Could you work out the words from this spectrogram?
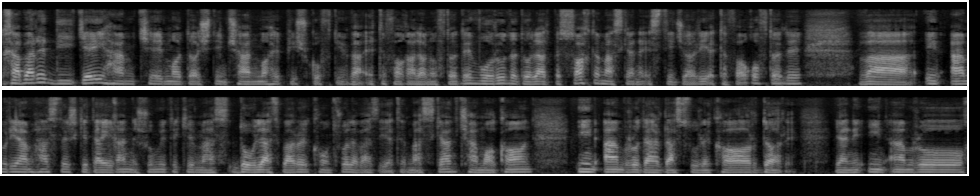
خبر دیگه هم که ما داشتیم چند ماه پیش گفتیم و اتفاق الان افتاده ورود دولت به ساخت مسکن استیجاری اتفاق افتاده و این امری هم هستش که دقیقا نشون میده که دولت برای کنترل وضعیت مسکن کماکان این امر رو در دستور کار داره. یعنی این امر رو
